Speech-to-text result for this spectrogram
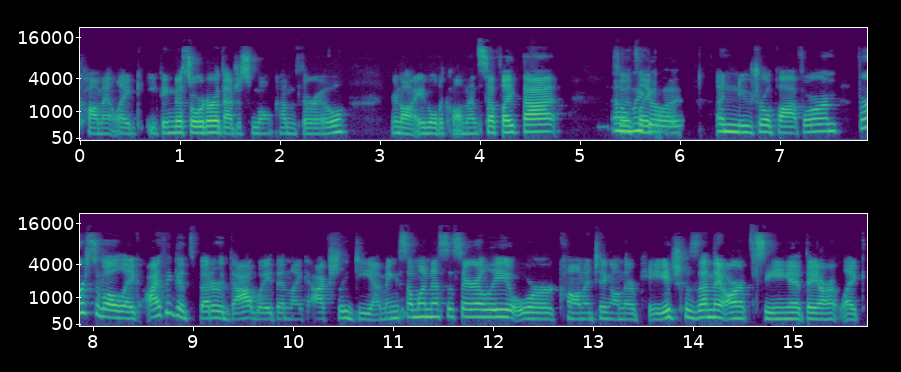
comment like eating disorder, that just won't come through. You're not able to comment stuff like that. So oh it's my like god. A neutral platform. First of all, like I think it's better that way than like actually DMing someone necessarily or commenting on their page because then they aren't seeing it. They aren't like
